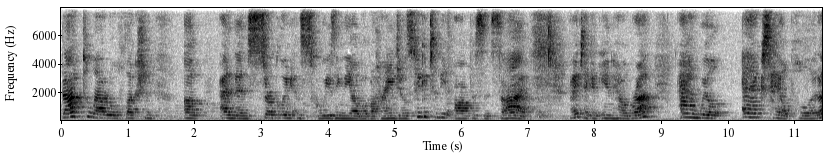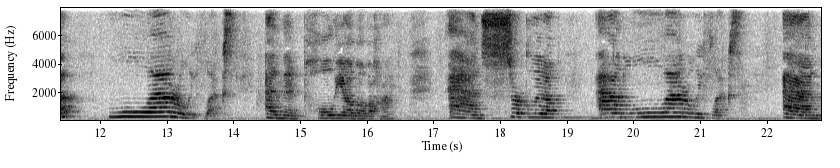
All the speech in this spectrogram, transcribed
back to lateral flexion, up and then circling and squeezing the elbow behind you. Let's take it to the opposite side. Okay, take an inhale breath and we'll exhale, pull it up, laterally flex, and then pull the elbow behind. And circle it up and laterally flex and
